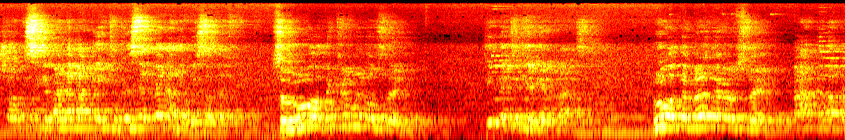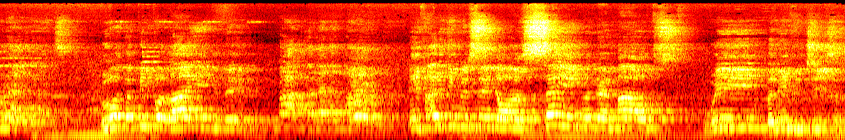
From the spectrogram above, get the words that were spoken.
sho ukuthi-ke abantu abang-80 percent benalo kwi-south africa So who are the criminals then? kiphethe indleleni kathi Who are the murderers then? baphi ababulali kathi Who are the people lying then? If 80% are saying with their mouths, we believe in Jesus.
